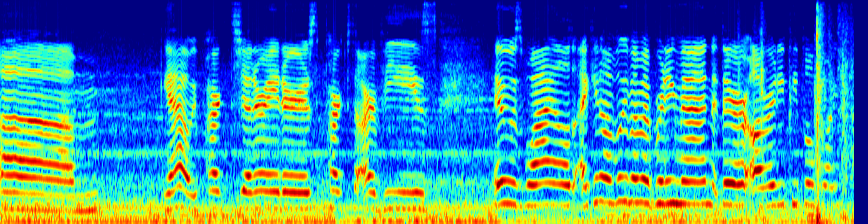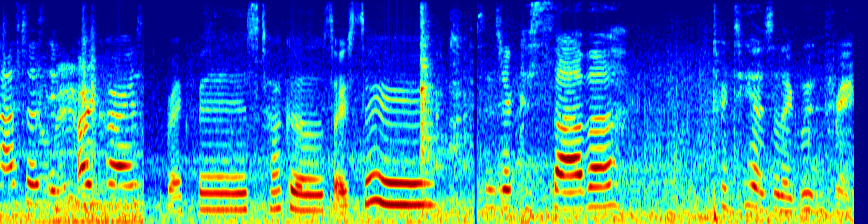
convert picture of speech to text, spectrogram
Um, yeah, we parked the generators, parked the RVs. It was wild. I cannot believe I'm a Burning Man. There are already people going past us in our cars. Breakfast tacos are served. These are cassava tortillas, so they're gluten free.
